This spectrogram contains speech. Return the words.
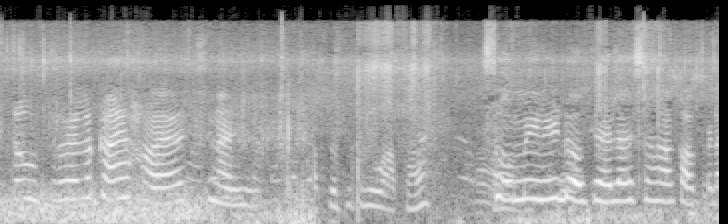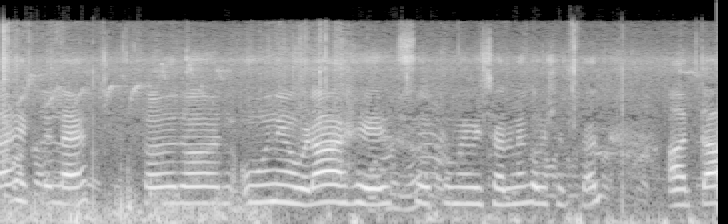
इथं उतरायला काय हायच नाही. सो मिनी डोक्याला असा हा कपडा घेतलेला आहे. तर ऊन एवढा आहे सो तुम्ही विचार नाही करू शकतात आता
